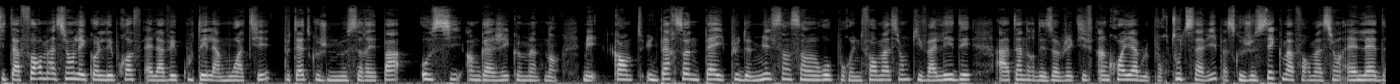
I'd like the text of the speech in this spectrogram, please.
si ta formation, l'école des profs, elle avait coûté la moitié, peut-être que je ne me serais pas aussi engagée que maintenant. Mais quand une personne paye plus de 1500 euros pour une formation qui va l'aider à atteindre des objectifs incroyables pour toute sa vie, parce que je sais que ma formation, elle aide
